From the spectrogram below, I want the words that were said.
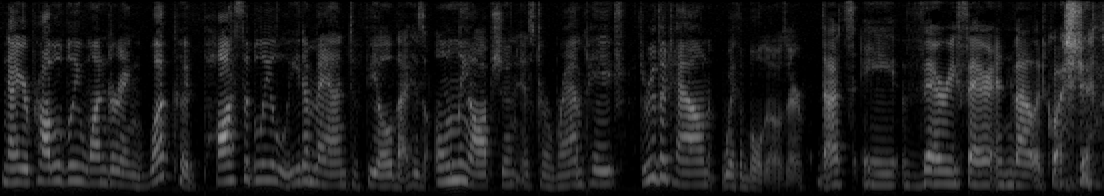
Now you're probably wondering what could possibly lead a man to feel that his only option is to rampage through the town with a bulldozer. That's a very fair and valid question.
